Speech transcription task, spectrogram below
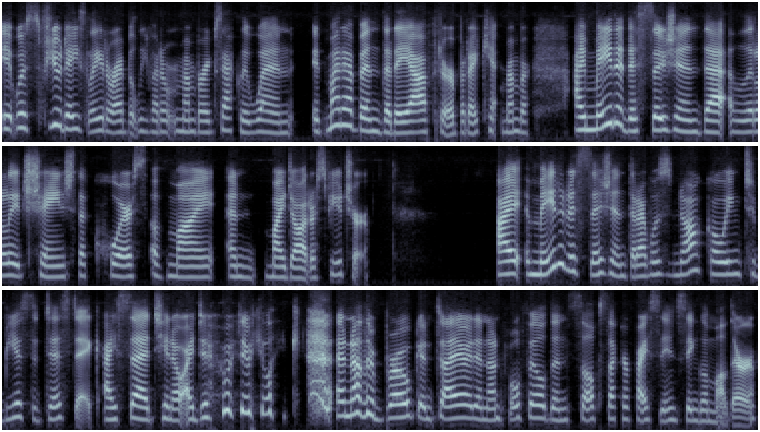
it was a few days later, I believe, I don't remember exactly when. It might have been the day after, but I can't remember. I made a decision that literally changed the course of my and my daughter's future. I made a decision that I was not going to be a statistic. I said, you know, I do want to be like another broke and tired, and unfulfilled and self-sacrificing single mother.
